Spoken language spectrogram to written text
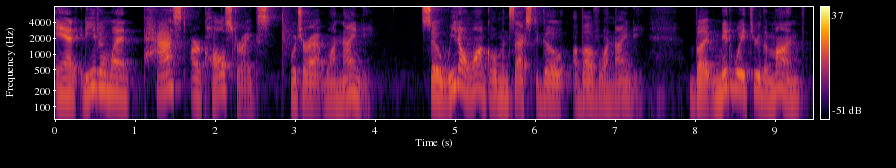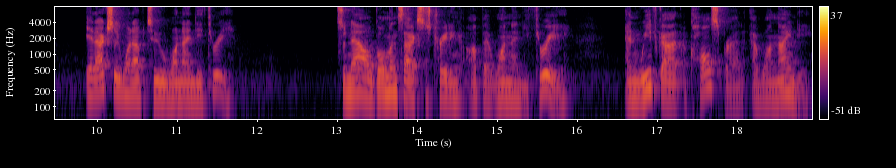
And it even went past our call strikes, which are at 190. So we don't want Goldman Sachs to go above 190. But midway through the month, it actually went up to 193. So now Goldman Sachs is trading up at 193, and we've got a call spread at 190.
